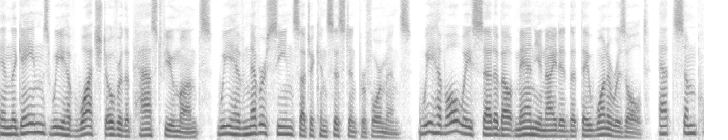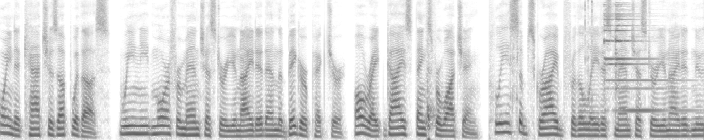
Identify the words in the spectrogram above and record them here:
In the games we have watched over the past few months, we have never seen such a consistent performance. We have always said about Man United that they want a result. At some point it catches up with us. We need more for Manchester United and the bigger picture. Alright guys thanks for watching. Please subscribe for the latest Manchester United news.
